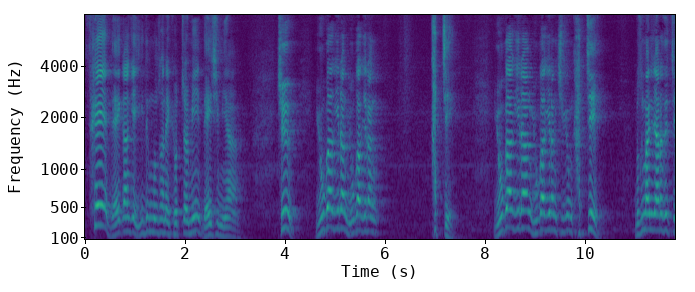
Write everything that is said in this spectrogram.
세 내각의 이등분선의 교점이 내심이야. 즉 요각이랑 요각이랑 같지. 요각이랑 요각이랑 지금 같지. 무슨 말인지 알아듣지?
